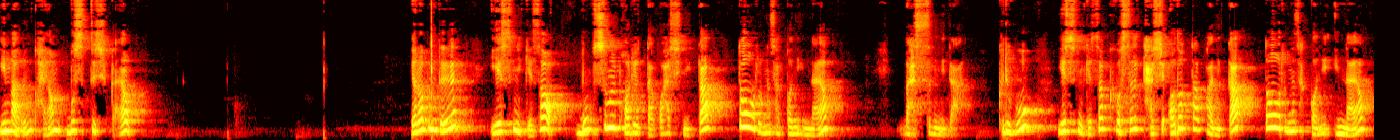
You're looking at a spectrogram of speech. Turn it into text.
이 말은 과연 무슨 뜻일까요? 여러분들, 예수님께서 목숨을 버렸다고 하시니까 떠오르는 사건이 있나요? 맞습니다. 그리고 예수님께서 그것을 다시 얻었다고 하니까 떠오르는 사건이 있나요?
